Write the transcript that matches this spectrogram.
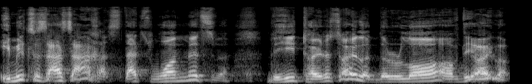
asachas, that's one mitzvah. The the law of the oila.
